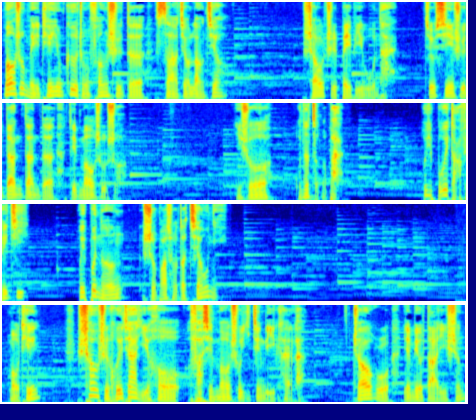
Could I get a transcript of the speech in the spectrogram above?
猫叔每天用各种方式的撒娇浪叫，烧纸被逼无奈，就信誓旦旦的对猫叔说：“你说我能怎么办？我也不会打飞机，我也不能手把手的教你。”某天。烧纸回家以后，发现猫叔已经离开了，招呼也没有打一声。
